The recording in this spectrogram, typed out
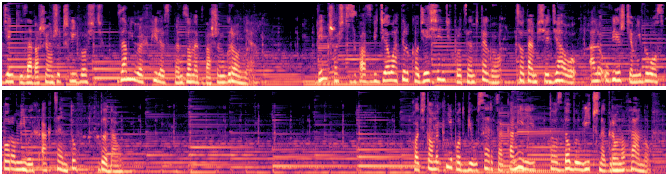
Dzięki za Waszą życzliwość, za miłe chwile spędzone w Waszym gronie. Większość z Was widziała tylko 10% tego, co tam się działo, ale uwierzcie mi było sporo miłych akcentów, dodał. Choć Tomek nie podbił serca Kamili, to zdobył liczne grono fanów.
